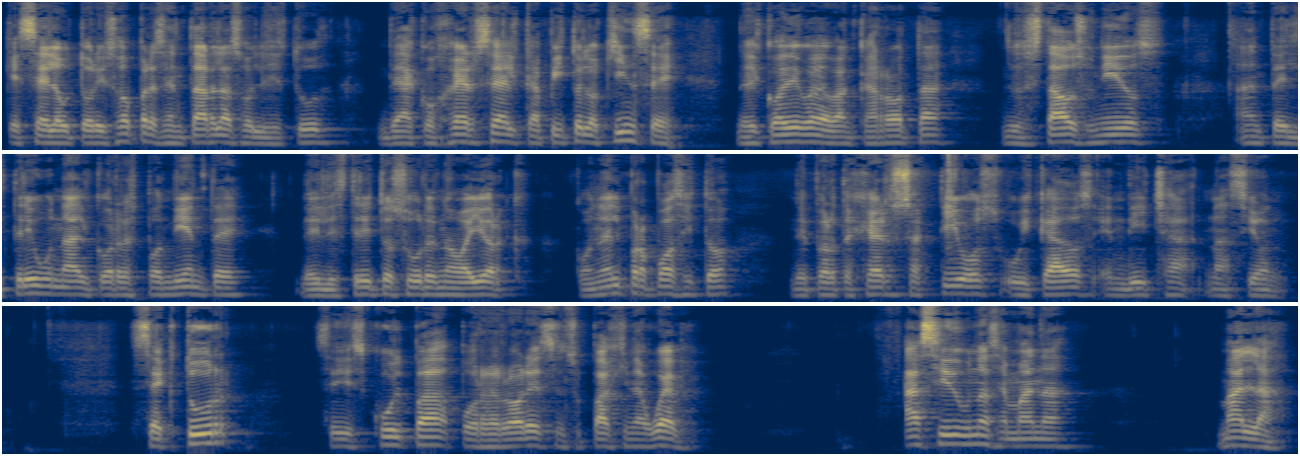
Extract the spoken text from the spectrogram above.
que se le autorizó presentar la solicitud de acogerse al capítulo 15 del Código de Bancarrota de los Estados Unidos ante el tribunal correspondiente del Distrito Sur de Nueva York, con el propósito de proteger sus activos ubicados en dicha nación. Sectur se disculpa por errores en su página web. Ha sido una semana mala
